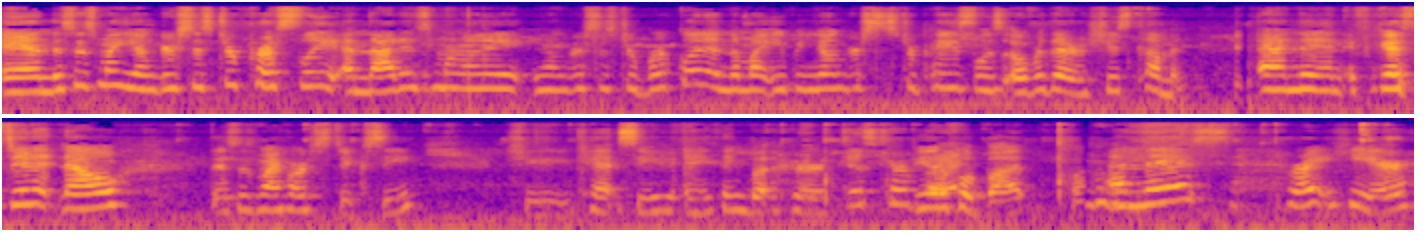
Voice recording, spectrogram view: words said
And this is my younger sister, Presley. And that is my younger sister, Brooklyn. And then my even younger sister, Paisley is over there. And she's coming. And then, if you guys didn't know, this is my horse, Dixie. She you can't see anything but her, her beautiful butt. butt. and this right here,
